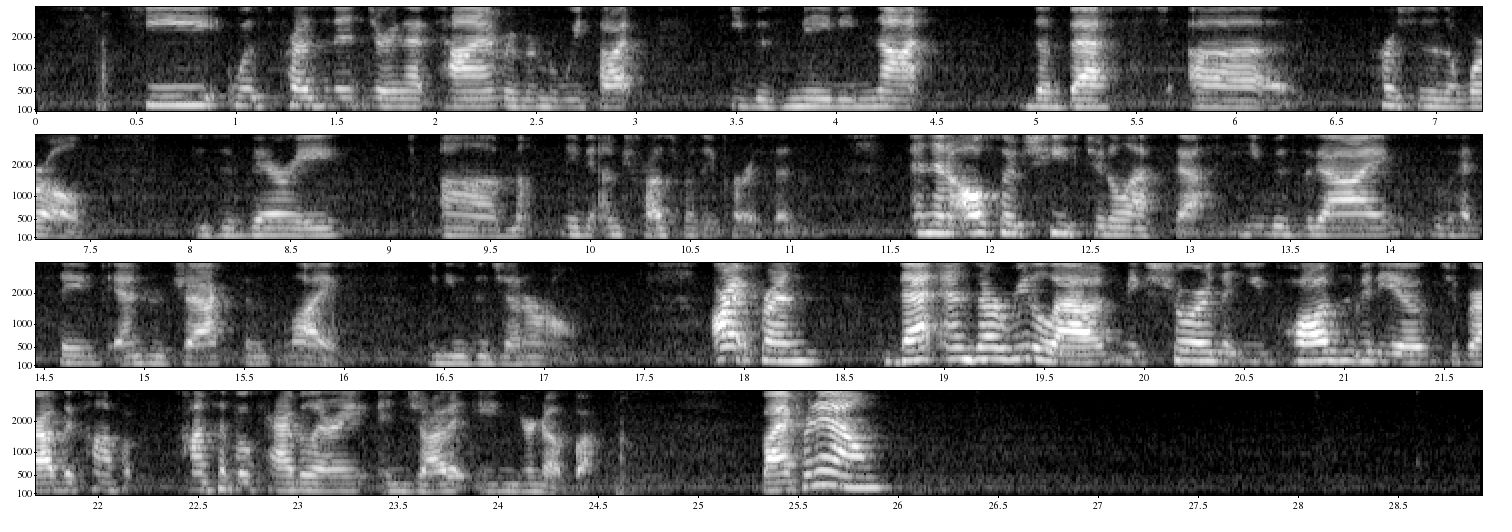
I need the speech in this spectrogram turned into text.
He was president during that time. Remember, we thought he was maybe not the best uh, person in the world. He's a very um, maybe untrustworthy person. And then also Chief Junaluska. He was the guy who had saved Andrew Jackson's life when he was a general. All right, friends, that ends our read aloud. Make sure that you pause the video to grab the content vocabulary and jot it in your notebooks. Bye for now.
